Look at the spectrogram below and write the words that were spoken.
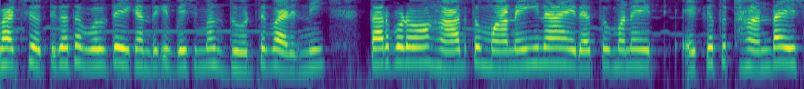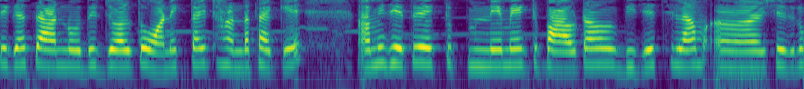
বাট সত্যি কথা বলতে এখান থেকে বেশি মাছ ধরতে পারিনি। তারপরেও হাড় তো মানেই না, এরা তো মানে একে তো ঠান্ডা এসে গেছে, আর নদীর জল তো অনেকটাই ঠান্ডা থাকে। আমি যেহেতু একটু নেমে একটু পাওটাও ভিজেছিলাম, আর সেজন্য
